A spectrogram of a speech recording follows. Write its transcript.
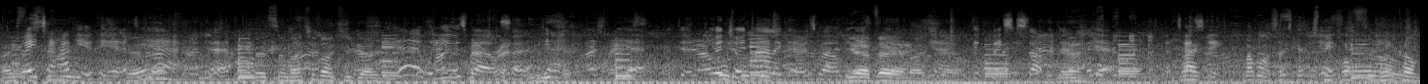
Nice Great to to have you. you here. Yeah? Yeah. yeah. Heard so much about you guys. Yeah, well, you as well. So, yeah. yeah. You enjoyed Malaga as well. didn't Yeah, you? very much, yeah. Good place to start the day. Yeah. Yeah. Fantastic. Right, vamos, let's get the Yeah, off the road. Welcome.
